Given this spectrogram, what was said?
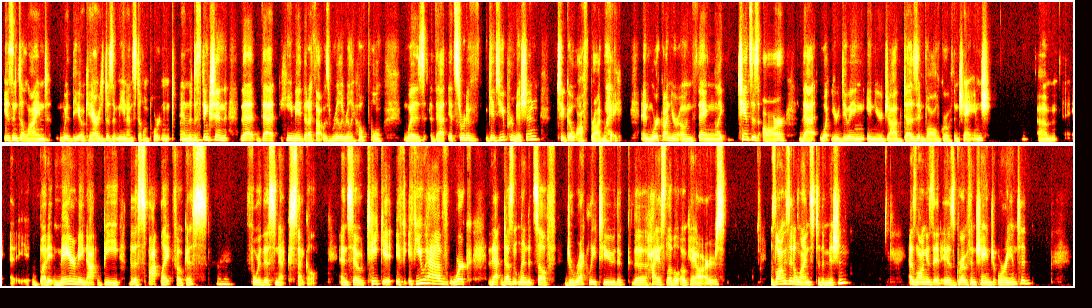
isn't aligned with the OKRs doesn't mean I'm still important. Mm. And the mm. distinction that that he made that I thought was really really helpful was that it sort of gives you permission to go off Broadway and mm. work on your own thing. Like chances are that what you're doing in your job does involve growth and change. Um, but it may or may not be the spotlight focus mm-hmm. for this next cycle And so take it if if you have work that doesn't lend itself directly to the the highest level OKRs, as long as it aligns to the mission, as long as it is growth and change oriented,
